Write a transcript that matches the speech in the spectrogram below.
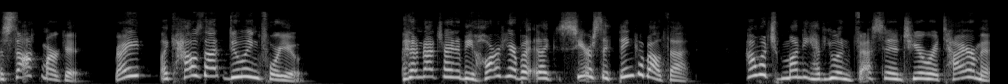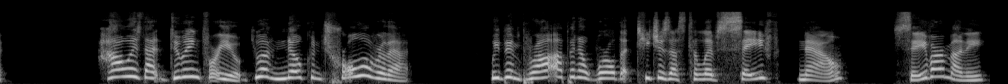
The stock market, right? Like, how's that doing for you? And I'm not trying to be hard here, but like, seriously, think about that. How much money have you invested into your retirement? How is that doing for you? You have no control over that. We've been brought up in a world that teaches us to live safe now, save our money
